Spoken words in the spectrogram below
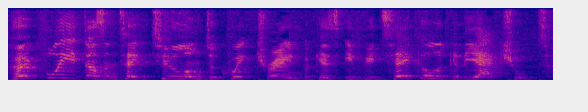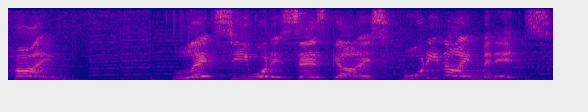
hopefully it doesn't take too long to quick train, because if you take a look at the actual time, let's see what it says, guys. 49 minutes.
